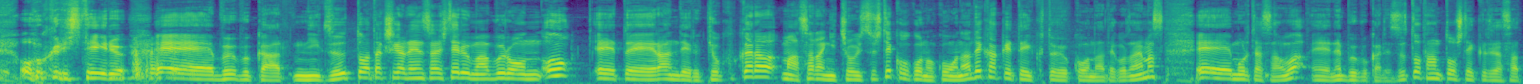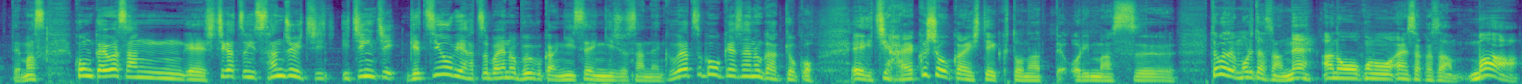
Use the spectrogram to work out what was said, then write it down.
お送りしている、えー、ブーブカにずっと私が連載しているマブロンを、えー、と選んでいる曲から、まあ、さらにチョイスしてここのコーナーでかけていくというコーナーでございます、えー、森田さんは、えーね、ブーブカでずっと担当してくださってます。今回は3、えー、7月31日月曜日発売のブーブカ2023年9月号掲載の楽曲を、えー、いち早く紹介していくとなっております。ということで森田さんね。あののこの綾坂さん、まあ、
